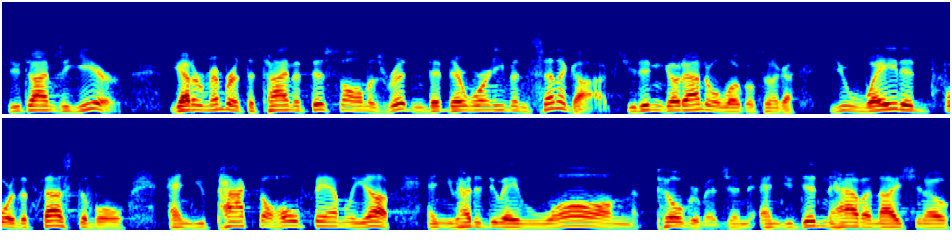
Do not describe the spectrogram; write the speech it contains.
A few times a year. You got to remember at the time that this psalm was written that there weren't even synagogues. You didn't go down to a local synagogue. You waited for the festival and you packed the whole family up and you had to do a long pilgrimage. And, and you didn't have a nice, you know,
